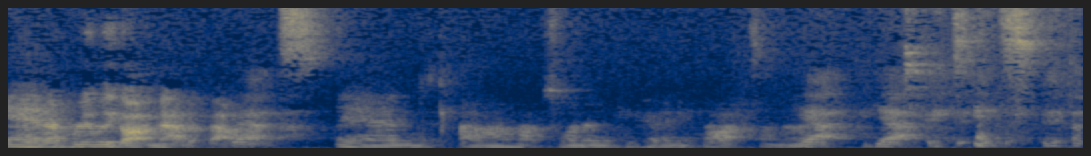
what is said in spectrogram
And I've really gotten out of Yeah. balance. And um, I was wondering if you had any thoughts on that. Yeah, yeah. It's it's it, uh,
